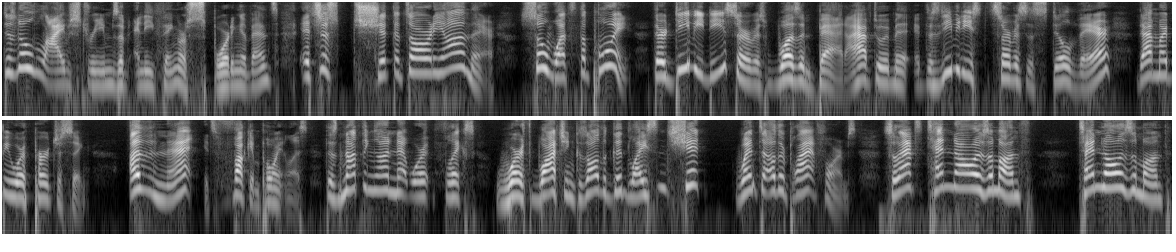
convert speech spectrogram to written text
There's no live streams of anything or sporting events. It's just shit that's already on there. So what's the point? Their DVD service wasn't bad. I have to admit, if this DVD service is still there, that might be worth purchasing. Other than that, it's fucking pointless. There's nothing on Netflix worth watching because all the good licensed shit went to other platforms. So that's ten dollars a month. Ten dollars a month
